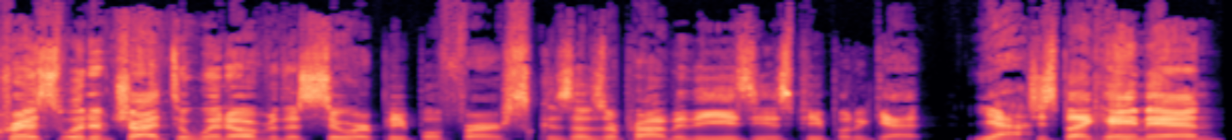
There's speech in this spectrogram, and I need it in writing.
Chris would have tried to win over the sewer people first because those are probably the easiest people to get. yeah. Just be like, hey man,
